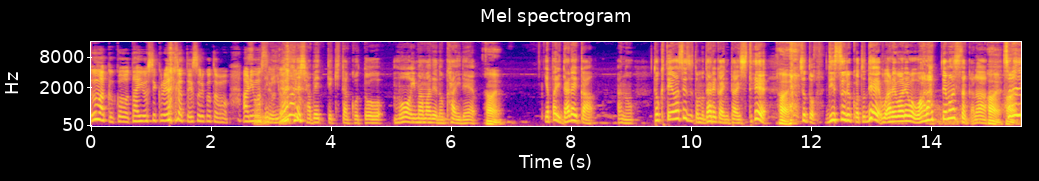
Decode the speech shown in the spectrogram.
うまくこう対応してくれなかったりすることもありますよね。今まで喋ってきたことも今までの回で、はい。やっぱり誰か、あの、特定はせずとも誰かに対して、はい。ちょっとディスることで我々は笑ってましたから、はい。それでや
